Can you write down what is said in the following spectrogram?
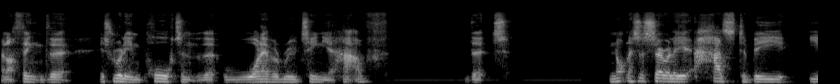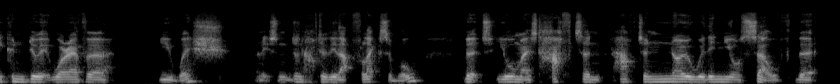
And I think that it's really important that whatever routine you have, that not necessarily it has to be you can do it wherever you wish, and it doesn't have to be that flexible. But you almost have to have to know within yourself that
